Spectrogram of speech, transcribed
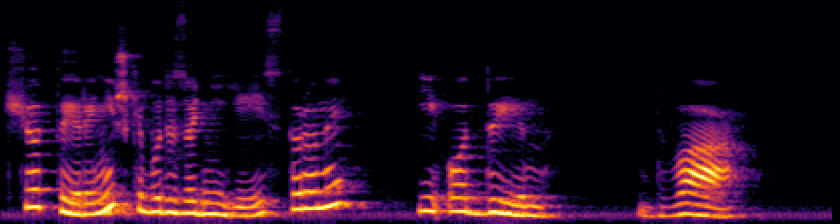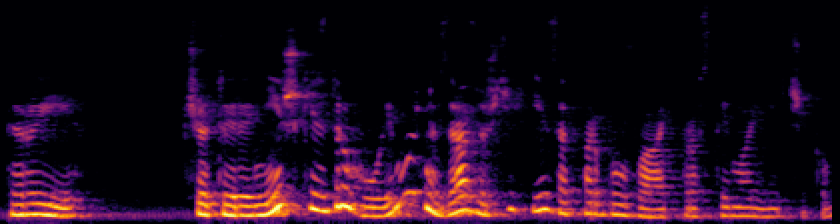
чотири. Ніжки буде з однієї сторони. І один, два, три, чотири ніжки з другої. Можна зразу ж їх і зафарбувати простим олівчиком.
